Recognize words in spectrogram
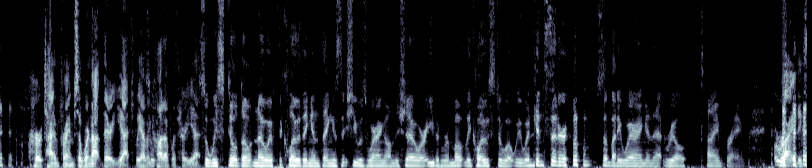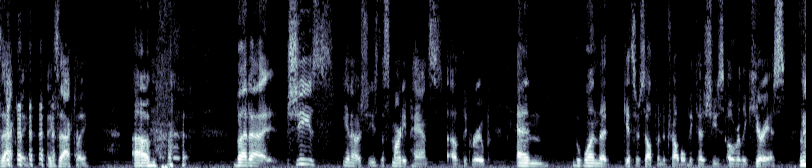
her time frame. So we're not there yet. We haven't So- caught up with her yet. So we still don't know if the clothing and things that she was wearing on the show are even remotely close to what we would consider somebody wearing in that real time frame. right exactly exactly um, but uh, she's you know she's the smarty pants of the group and the one that gets herself into trouble because she's overly curious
